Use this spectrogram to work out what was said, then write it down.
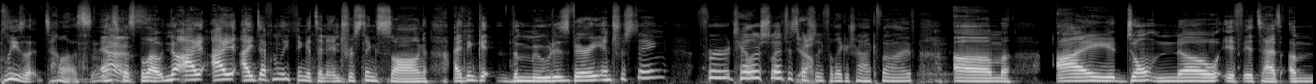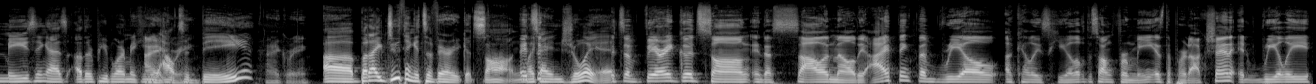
Please uh, tell us. Ask us below. No, I, I, I definitely think it's an interesting song. I think it, the mood is very interesting for Taylor Swift, especially for like a track five. Um, I don't know if it's as amazing as other people are making I it out to agree. be. I agree. Uh, but I do think it's a very good song. like a- I enjoy it. It's a very good song and a solid melody. I think the real Achilles heel of the song for me is the production. It really,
